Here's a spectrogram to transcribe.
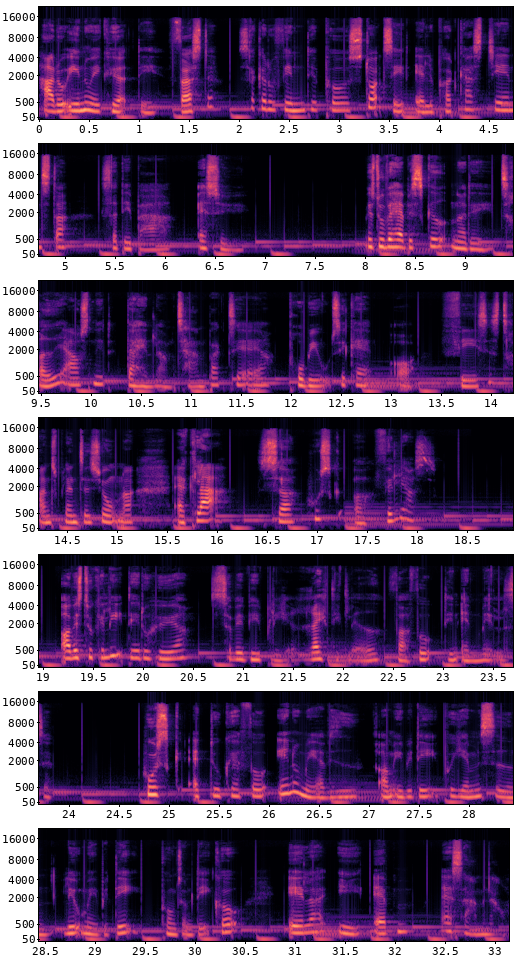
Har du endnu ikke hørt det første, så kan du finde det på stort set alle podcasttjenester, så det er bare at søge. Hvis du vil have besked, når det tredje afsnit, der handler om tarmbakterier, probiotika og fæsestransplantationer, er klar, så husk at følge os. Og hvis du kan lide det, du hører, så vil vi blive rigtig glade for at få din anmeldelse. Husk, at du kan få endnu mere at vide om EBD på hjemmesiden levmedebd.dk eller i appen af samme navn.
